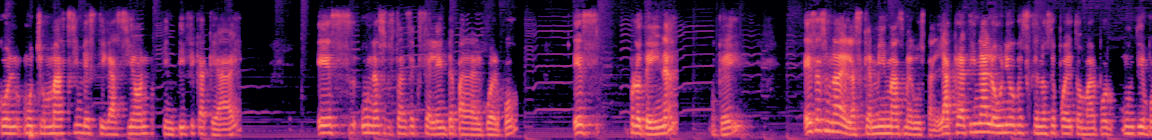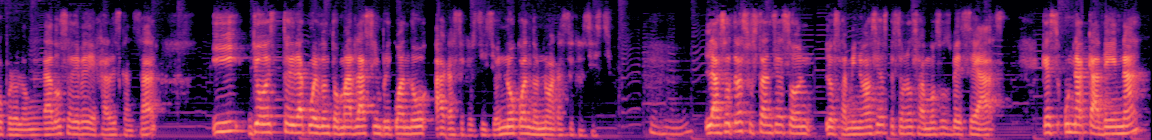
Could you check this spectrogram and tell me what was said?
con mucho más investigación científica que hay. Es una sustancia excelente para el cuerpo. Es proteína, ¿ok? Esa es una de las que a mí más me gustan. La creatina lo único que es que no se puede tomar por un tiempo prolongado, se debe dejar descansar y yo estoy de acuerdo en tomarla siempre y cuando hagas ejercicio, no cuando no hagas ejercicio. Las otras sustancias son los aminoácidos, que son los famosos BCAAs, que es una cadena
